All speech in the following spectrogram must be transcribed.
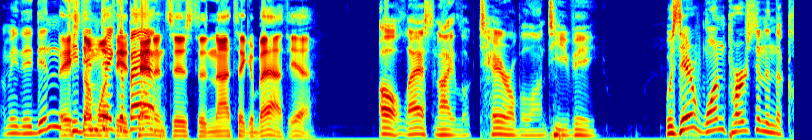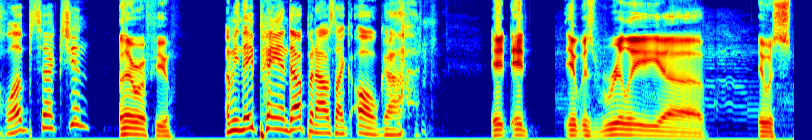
I mean, they didn't, he Based on didn't what take the a bath. attendance is to not take a bath, yeah. Oh, last night looked terrible on TV. Was there one person in the club section? There were a few. I mean, they panned up, and I was like, oh, God. It it it was really uh it was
